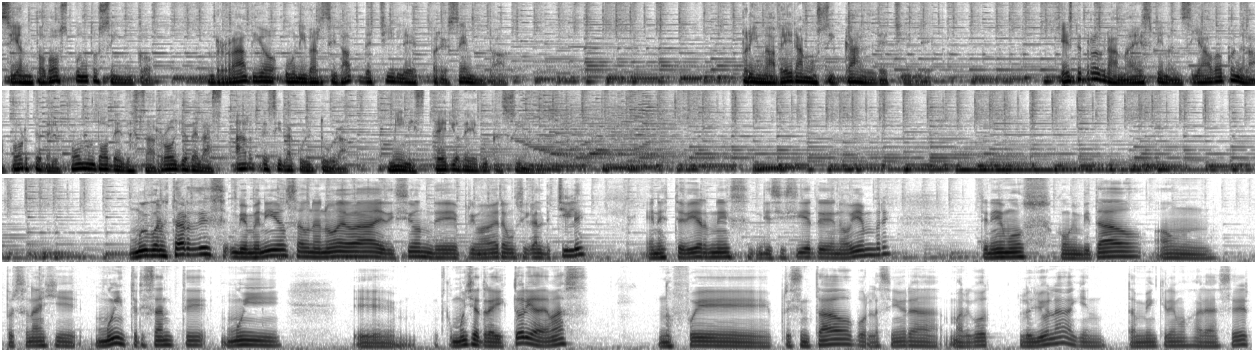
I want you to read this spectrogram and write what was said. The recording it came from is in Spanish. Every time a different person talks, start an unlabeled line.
102.5 Radio Universidad de Chile presenta Primavera Musical de Chile. Este programa es financiado con el aporte del Fondo de Desarrollo de las Artes y la Cultura, Ministerio de Educación.
Muy buenas tardes, bienvenidos a una nueva edición de Primavera Musical de Chile. En este viernes 17 de noviembre tenemos como invitado a un personaje muy interesante, muy eh, con mucha trayectoria además. Nos fue presentado por la señora Margot Loyola, a quien también queremos agradecer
